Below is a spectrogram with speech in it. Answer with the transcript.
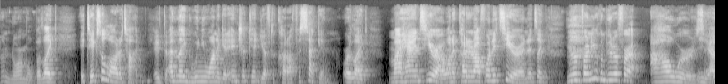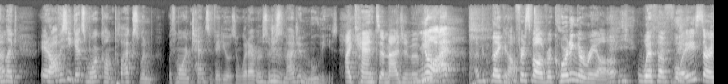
not normal, but like it takes a lot of time. It does. And like when you want to get intricate, you have to cut off a second. Or like my hand's here, I want to cut it off when it's here. And it's like you're in front of your computer for hours. Yep. And like it obviously gets more complex when with more intense videos and whatever. So just mm-hmm. imagine movies. I can't imagine movies. No, I like no. first of all, recording a reel with a voice or a,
